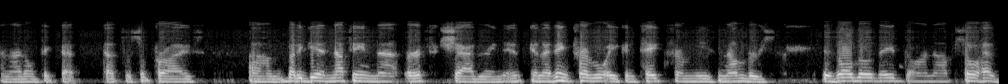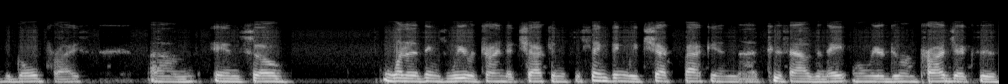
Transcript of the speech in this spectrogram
And I don't think that that's a surprise. Um, but again, nothing uh, earth-shattering. And, and I think, Trevor, what you can take from these numbers is although they've gone up, so has the gold price. Um, and so one of the things we were trying to check, and it's the same thing we checked back in uh, 2008 when we were doing projects, is,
